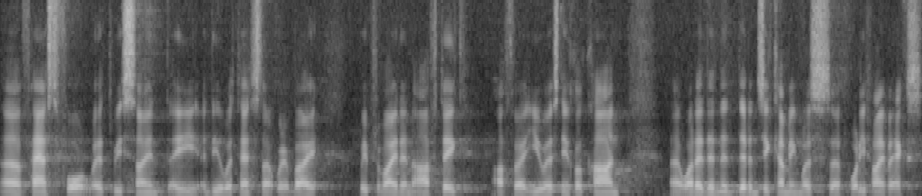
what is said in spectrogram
Uh, fast forward, we signed a, a deal with Tesla whereby we provide an offtake of US nickel con. Uh, what I didn't, didn't see coming was 45x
